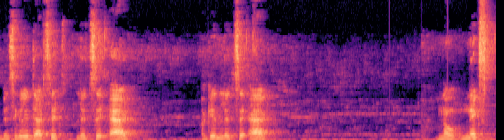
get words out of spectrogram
basically that's it. Let's say add. Again let's say add. Now next.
